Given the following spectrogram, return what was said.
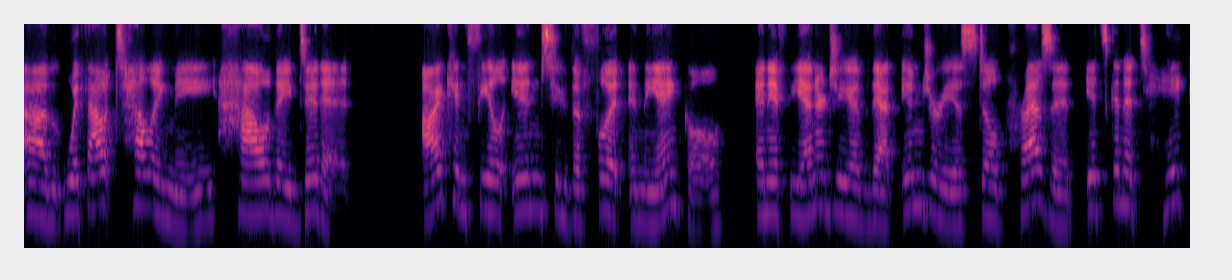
um without telling me how they did it i can feel into the foot and the ankle and if the energy of that injury is still present it's going to take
